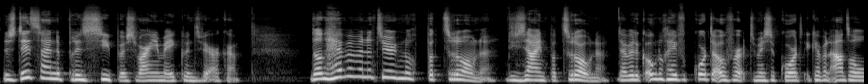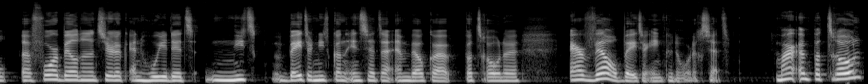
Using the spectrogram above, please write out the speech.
Dus dit zijn de principes waar je mee kunt werken. Dan hebben we natuurlijk nog patronen, designpatronen. Daar wil ik ook nog even kort over, tenminste kort. Ik heb een aantal uh, voorbeelden natuurlijk en hoe je dit niet, beter niet kan inzetten en welke patronen er wel beter in kunnen worden gezet. Maar een patroon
